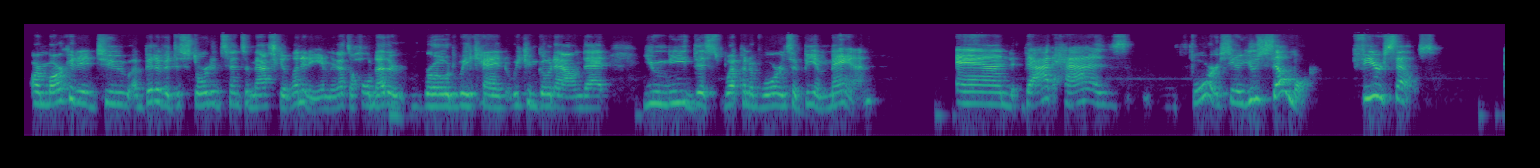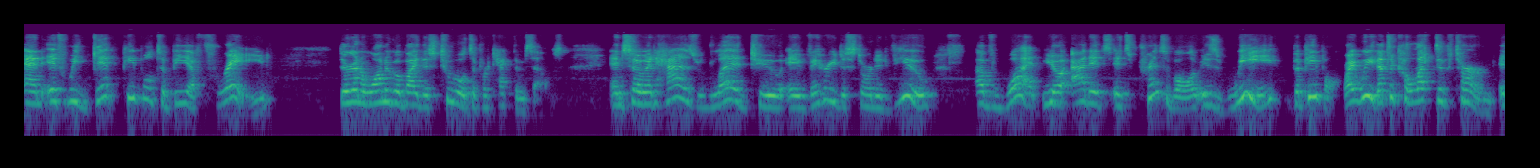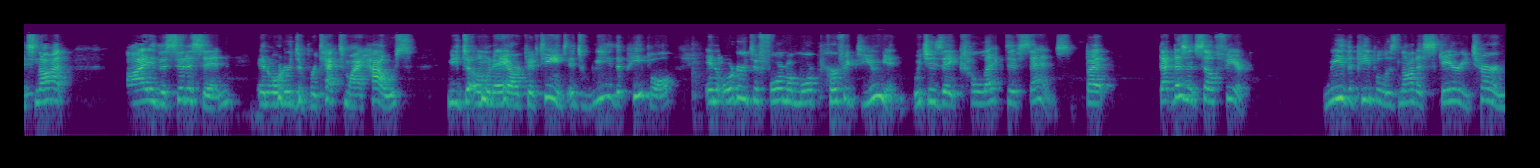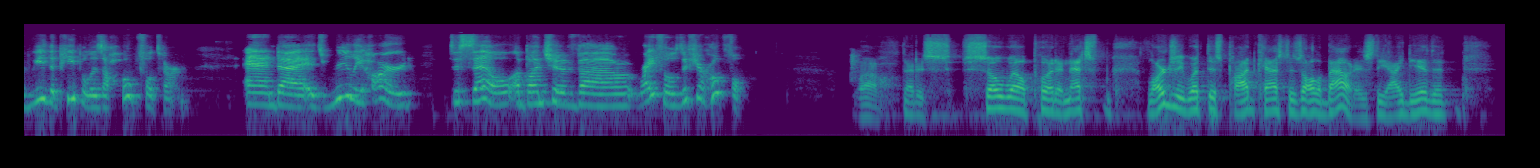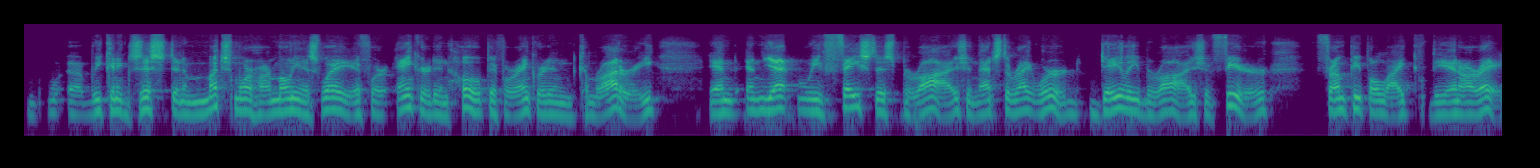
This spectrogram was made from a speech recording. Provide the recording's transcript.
are marketed to a bit of a distorted sense of masculinity. I mean, that's a whole nother road we can we can go down that you need this weapon of war to be a man. And that has force, you know, you sell more. Fear sells. And if we get people to be afraid, they're going to want to go buy this tool to protect themselves. And so it has led to a very distorted view of what, you know, at its its principle is we, the people, right? We, that's a collective term. It's not I, the citizen, in order to protect my house, need to own AR-15s. It's we, the people, in order to form a more perfect union, which is a collective sense. But that doesn't sell fear. We, the people, is not a scary term. We, the people, is a hopeful term. And uh, it's really hard to sell a bunch of uh, rifles if you're hopeful. Wow, that is so well put, and that's largely what this podcast is all about: is the idea that uh, we can exist in a much more harmonious way if we're anchored in hope, if we're anchored in camaraderie. And, and yet we face this barrage, and that's the right word daily barrage of fear from people like the NRA.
